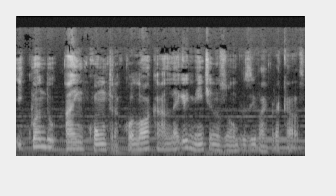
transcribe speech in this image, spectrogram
E quando a encontra, coloca alegremente nos ombros e vai para casa.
